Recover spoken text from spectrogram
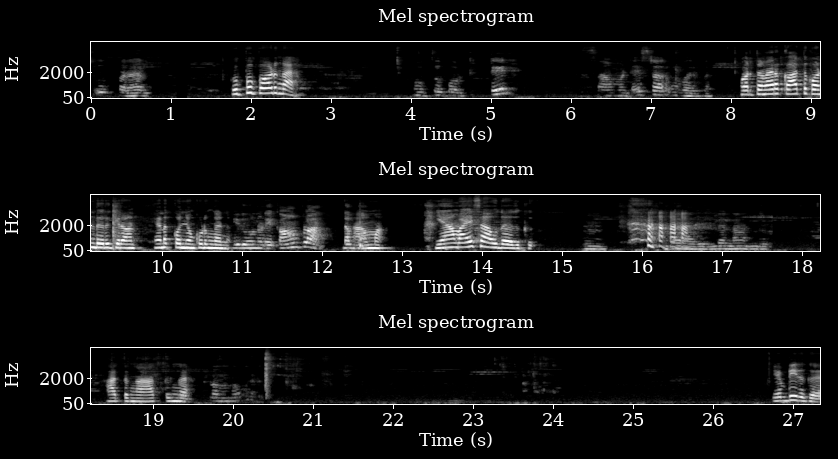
சூப்பராக இருக்கும். உப்பு போடுங்க. உப்பு போட்டுட்டு செம்ம டேஸ்டாக இருக்கும் பாரு இப்ப. ஒருத்தன் வேற காத்து கொண்டு இருக்கிறான். எனக்கு கொஞ்சம் கொடுங்கன்னு. இது உன்னுடைய காம்ப்ளான். ஆமாம் என் வயசாகுது அதுக்கு. ம். அது இல்லைலாம் இருந்துருக்கு ஆத்துங்க ஆத்துங்க. ரொம்ப எப்படி இருக்கு?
